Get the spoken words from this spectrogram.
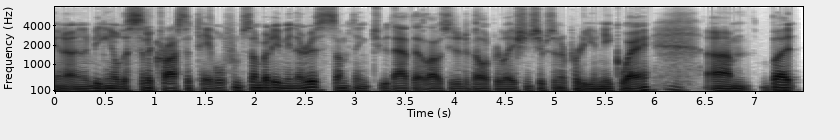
you know, and being able to sit across the table from somebody. I mean, there is something to that that allows you to develop relationships in a pretty unique way. Mm. Um, but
